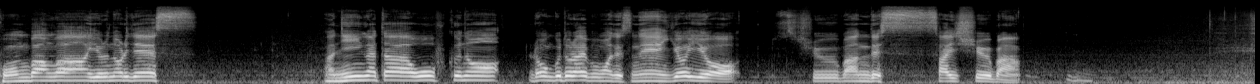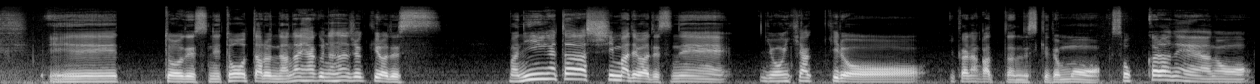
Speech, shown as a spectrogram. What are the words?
こんばんは、ゆるのりです。まあ、新潟往復のロングドライブもですね、いよいよ終盤です。最終盤。えー、っとですね、トータル770キロです。まあ、新潟市まではですね、400キロいかなかったんですけども、そっからね、あの、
